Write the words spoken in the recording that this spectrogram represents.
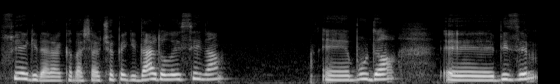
suya gider arkadaşlar. Çöpe gider. Dolayısıyla e, burada e, bizim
